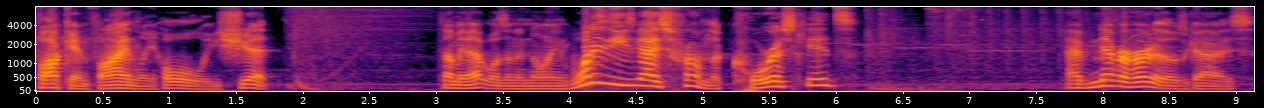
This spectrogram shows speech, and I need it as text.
Fucking finally. Holy shit. Tell me that wasn't annoying. What are these guys from? The Chorus Kids? I've never heard of those guys.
